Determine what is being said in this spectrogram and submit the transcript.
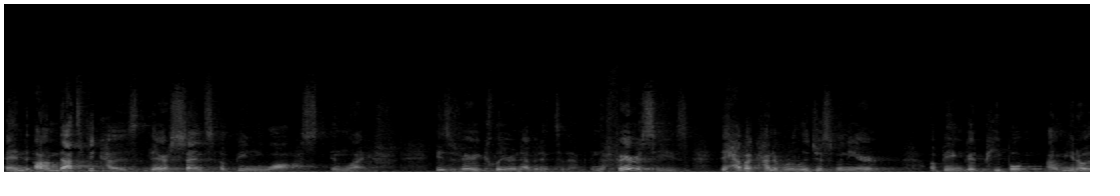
And um, that's because their sense of being lost in life is very clear and evident to them. And the Pharisees, they have a kind of religious veneer of being good people. Um, you know,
